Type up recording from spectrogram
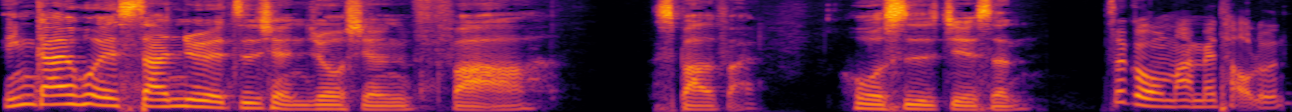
应该会三月之前就先发 Spotify 或是杰森。这个我们还没讨论。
